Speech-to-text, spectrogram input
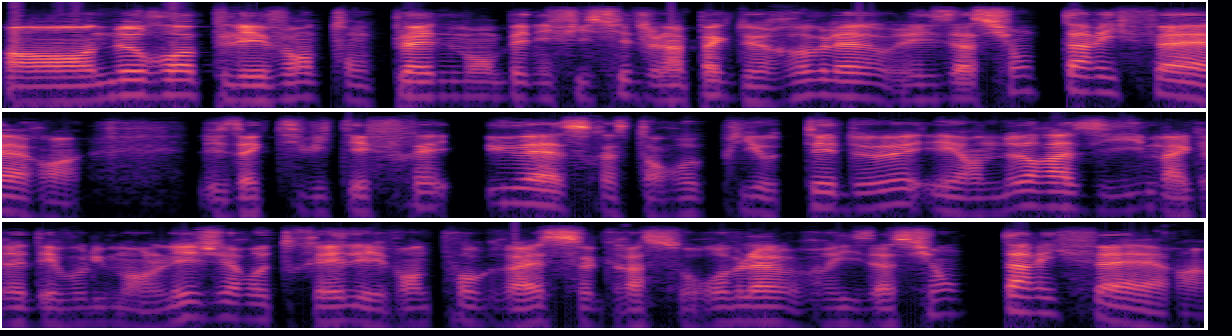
En Europe, les ventes ont pleinement bénéficié de l'impact de revalorisation tarifaire. Les activités frais US restent en repli au T2 et en Eurasie, malgré des volumes en léger retrait, les ventes progressent grâce aux revalorisations tarifaires.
